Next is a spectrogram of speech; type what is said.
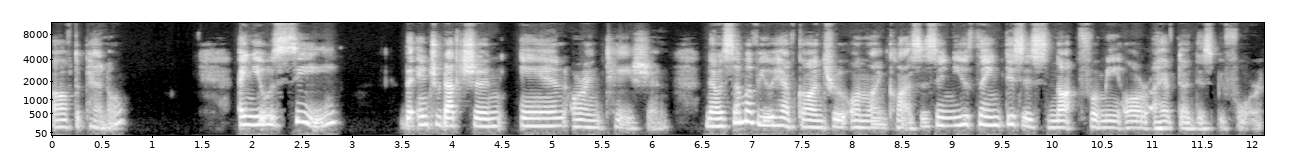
of the panel. And you will see the introduction and orientation. Now, some of you have gone through online classes and you think this is not for me or I have done this before,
